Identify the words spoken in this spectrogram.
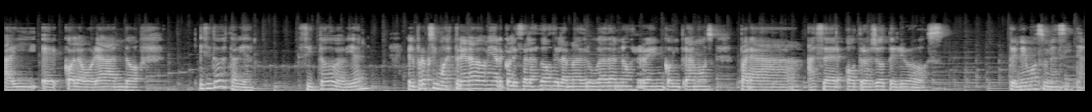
ahí eh, colaborando. Y si todo está bien, si todo va bien, el próximo estrenado miércoles a las 2 de la madrugada nos reencontramos para hacer otro Yo te leo a vos. Tenemos una cita.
